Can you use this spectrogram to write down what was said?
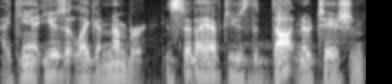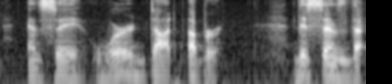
I can't use it like a number. Instead, I have to use the dot notation and say word dot upper. This sends the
